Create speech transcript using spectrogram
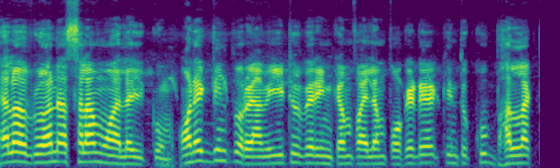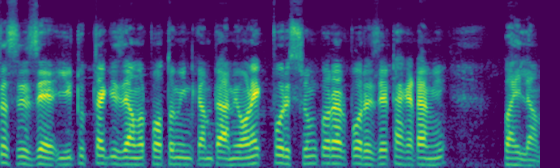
হ্যালো এভরিওয়ান আসসালামু আলাইকুম অনেক দিন পরে আমি ইউটিউবের ইনকাম পাইলাম। পকেটে কিন্তু খুব ভালো লাগতেছে যে ইউটিউব থাকি যে আমার প্রথম ইনকামটা আমি অনেক পরিশ্রম করার পরে যে টাকাটা আমি পাইলাম।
